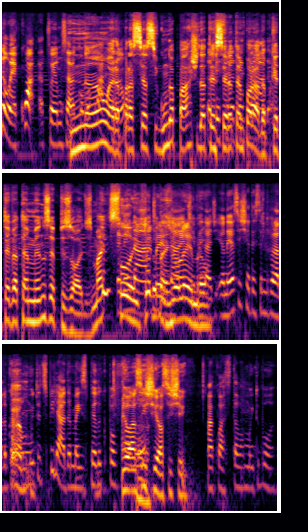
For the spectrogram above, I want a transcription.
Não, é quarta. Foi anunciada como Não, quarta, era não? pra ser a segunda parte da, Da terceira, terceira temporada, temporada. porque teve até menos episódios. Mas É Foi, verdade, foi é mesmo, verdade, eu lembro. É verdade. Eu nem assisti a terceira temporada porque É. eu tava muito despilhada, mas pelo que o povo Eu falou... assisti, eu assisti. A quarta tava muito boa.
